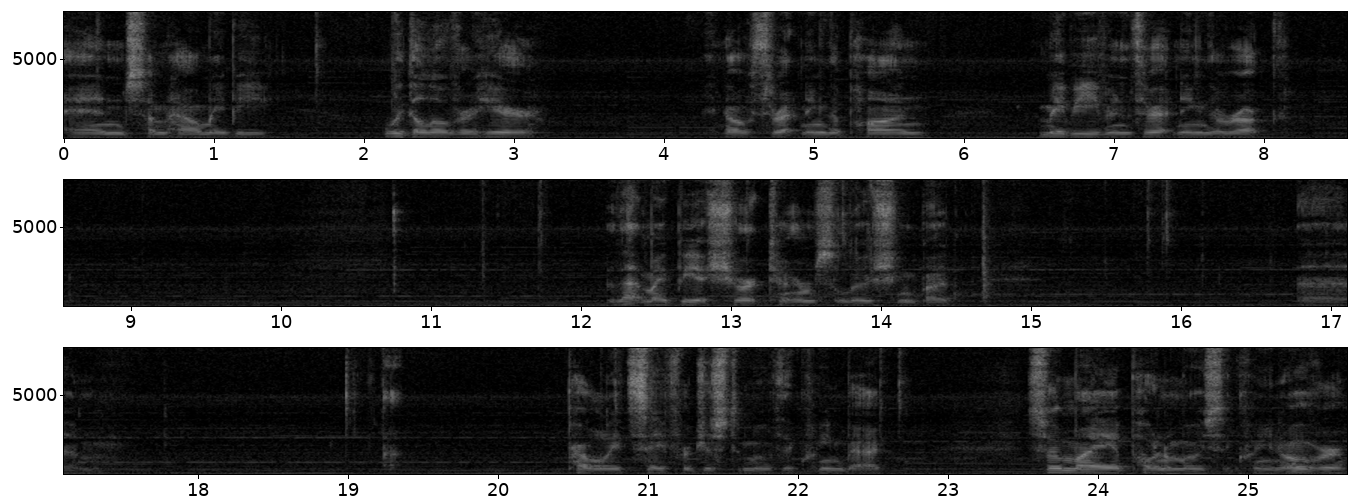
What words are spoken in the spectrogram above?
and somehow maybe wiggle over here, you know, threatening the pawn, maybe even threatening the rook. That might be a short-term solution, but probably it's safer just to move the queen back. So my opponent moves the queen over.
